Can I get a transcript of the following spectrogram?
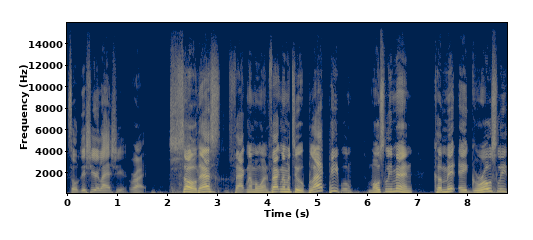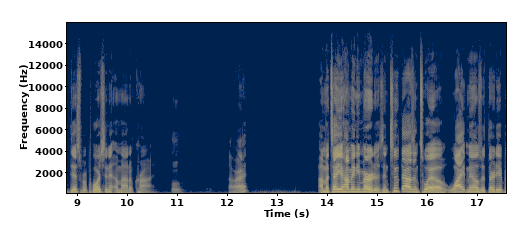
So this year and last year. Right. So that's fact number one. Fact number two black people, mostly men, commit a grossly disproportionate amount of crime. Mm. All right? I'm going to tell you how many murders. In 2012, white males were 38%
